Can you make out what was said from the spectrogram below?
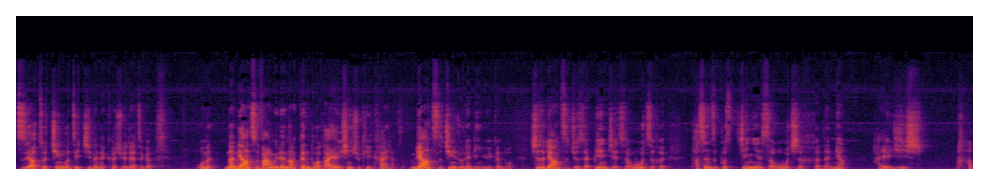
只要就经过最基本的科学的这个，我们那量子范围的那更多，大家有兴趣可以看一下子。量子进入的领域更多。其实量子就是在边界，是物质和它甚至不仅仅是物质和能量，还有意识。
